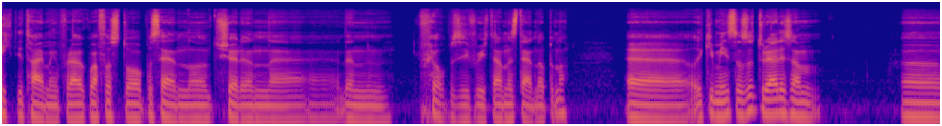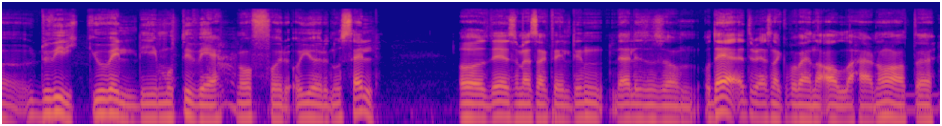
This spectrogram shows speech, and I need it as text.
riktig timing for deg å stå på scenen og kjøre den, eh, den jeg holdt å si freestyle med standupen. Eh, og ikke minst også tror jeg liksom uh, Du virker jo veldig motivert nå for å gjøre noe selv. Og det som jeg har sagt hele tiden, det er liksom sånn Og det jeg tror jeg snakker på vegne av alle her nå, at uh,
